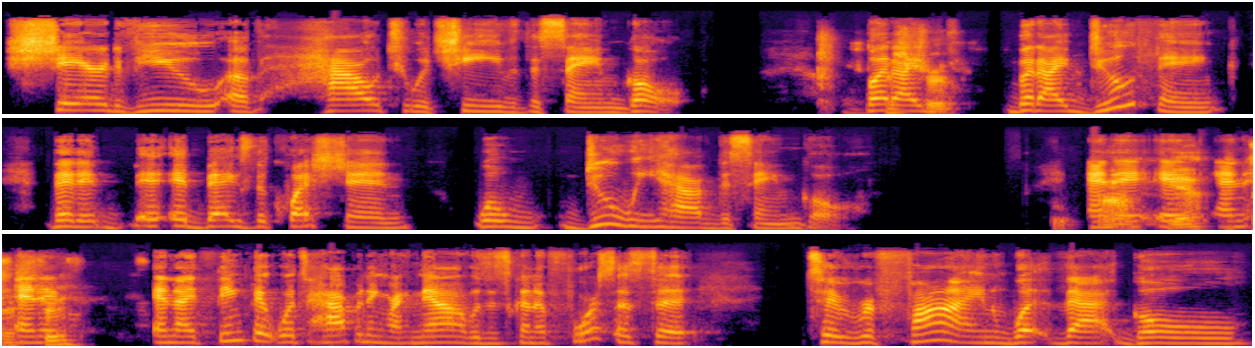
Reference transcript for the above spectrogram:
shared view of how to achieve the same goal. But That's I true. but I do think that it it begs the question, well, do we have the same goal? And uh, it, yeah, and and it, and I think that what's happening right now is it's going to force us to to refine what that goal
